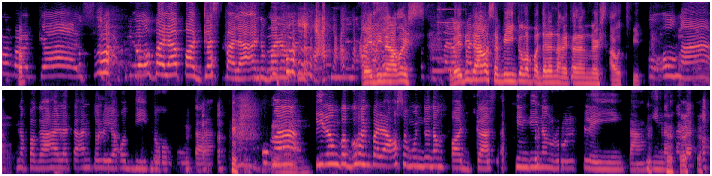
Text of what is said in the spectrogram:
sa podcast! Oo pala, podcast pala. Ano ba naman? Ready na ako. Ready na ako sabihin ko mapadala na kita ng nurse outfit. Oo nga, napaghahalataan tuloy ako dito, puta. Oo nga, ilang baguhan pala ako sa mundo ng podcast at hindi ng role-playing. Tangina talaga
